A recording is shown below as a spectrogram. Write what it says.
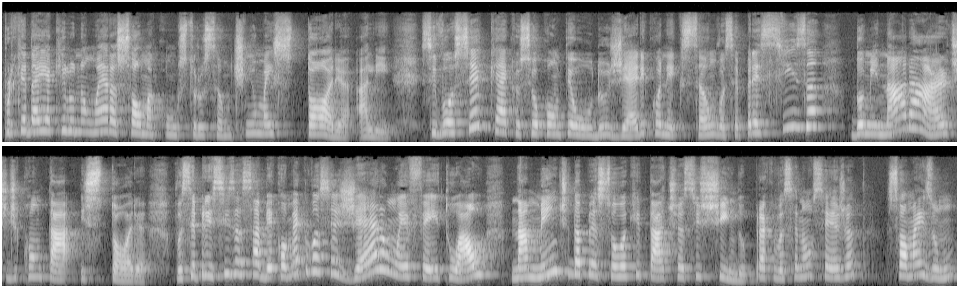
Porque daí aquilo não era só uma construção, tinha uma história ali. Se você quer que o seu conteúdo gere conexão, você precisa dominar a arte de contar história. Você precisa saber como é que você gera um efeitual na mente da pessoa que está te assistindo, para que você não seja só mais um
